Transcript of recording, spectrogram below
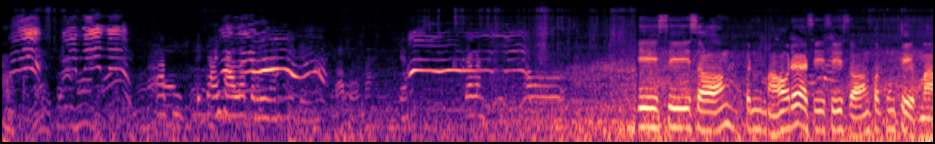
ครับอะพี่ไปจ่ายค่าลอตเตอรี่กันเดี๋ยวเดี๋ยวกันเอาสี่สี่สองเป็นเหมาเด้อสี่สี่สองคนกรุงเทพเหมา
